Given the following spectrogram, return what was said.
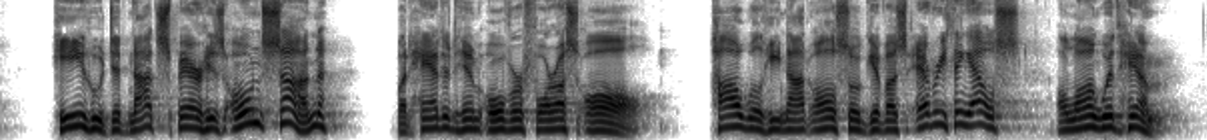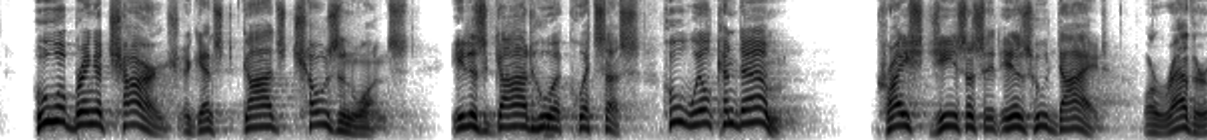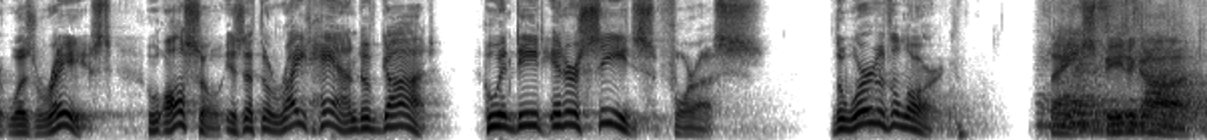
He who did not spare his own son, but handed him over for us all. How will he not also give us everything else along with him? Who will bring a charge against God's chosen ones? It is God who acquits us. Who will condemn? Christ Jesus it is who died, or rather was raised, who also is at the right hand of God, who indeed intercedes for us. The word of the Lord. Thanks be to God.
